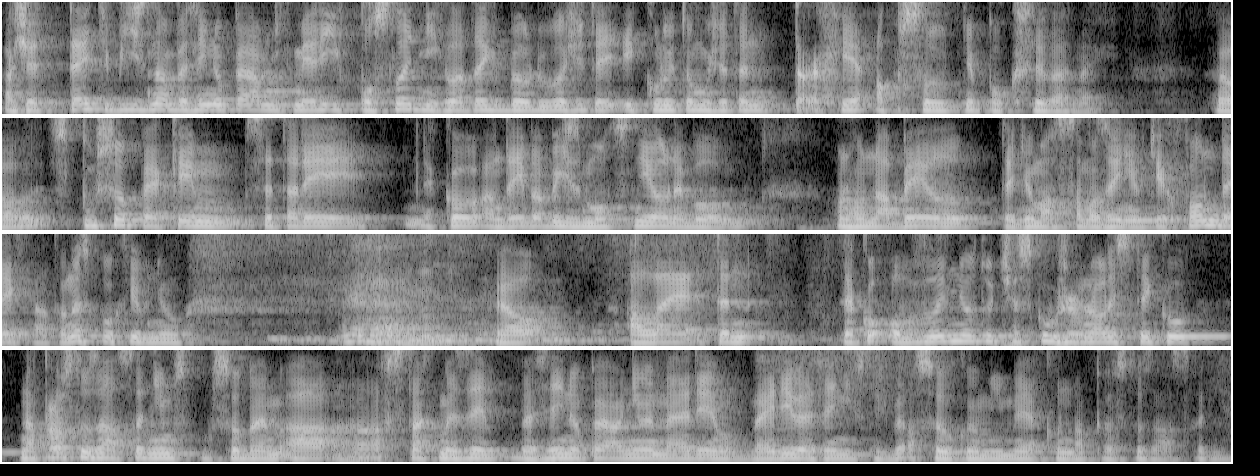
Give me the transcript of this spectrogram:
a že teď význam veřejnoprávních médií v posledních letech byl důležitý i kvůli tomu, že ten trh je absolutně pokřivený. Jo, způsob, jakým se tady jako Andrej Babiš zmocnil, nebo on ho nabil, teď ho má samozřejmě v těch fondech, já to nespochybnuju. Jo, ale ten jako ovlivnil tu českou žurnalistiku naprosto zásadním způsobem a, a vztah mezi veřejnoprávními médii, médii veřejné služby a soukromými jako naprosto zásadně.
